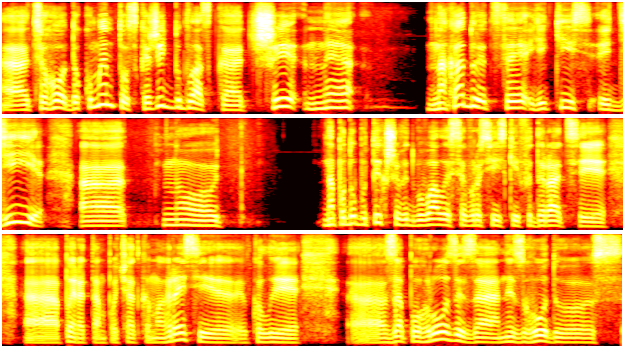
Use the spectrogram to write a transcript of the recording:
е, цього документу. Скажіть, будь ласка, чи не нагадує це якісь дії е, ну, наподобу тих, що відбувалися в Російській Федерації перед там початком агресії, коли за погрози, за незгоду з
